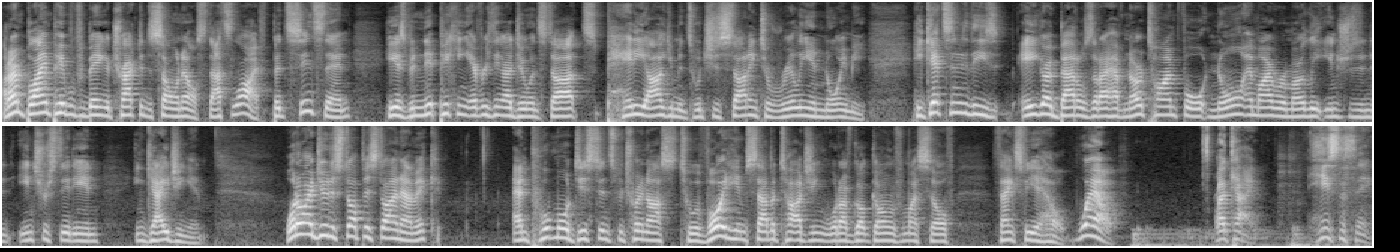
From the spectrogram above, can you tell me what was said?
I don't blame people for being attracted to someone else. That's life. But since then, he has been nitpicking everything I do and starts petty arguments, which is starting to really annoy me. He gets into these ego battles that I have no time for, nor am I remotely interested interested in engaging in. What do I do to stop this dynamic and put more distance between us to avoid him sabotaging what I've got going for myself? Thanks for your help. Well, Okay, here's the thing.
